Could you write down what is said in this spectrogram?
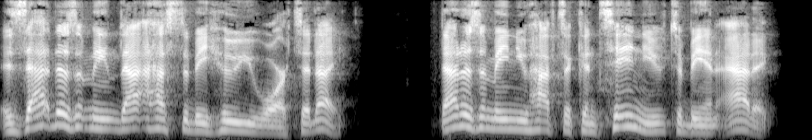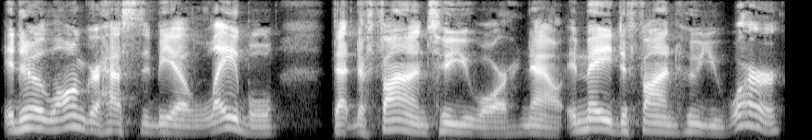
Is that doesn't mean that has to be who you are today. That doesn't mean you have to continue to be an addict. It no longer has to be a label that defines who you are now. It may define who you were,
